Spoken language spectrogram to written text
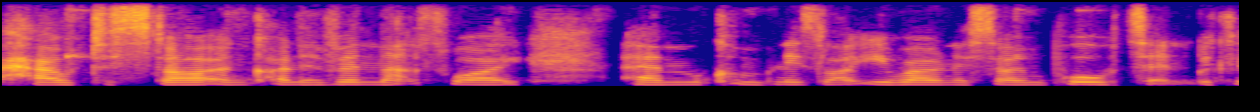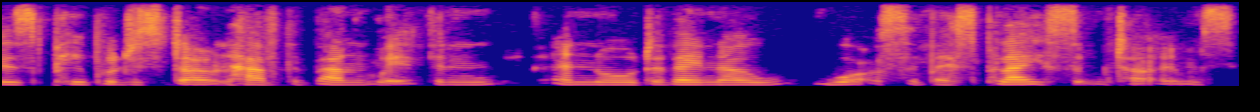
how to start and kind of and that's why um, companies like your own are so important because people just don't have the bandwidth and and nor do they know what's the best place sometimes.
